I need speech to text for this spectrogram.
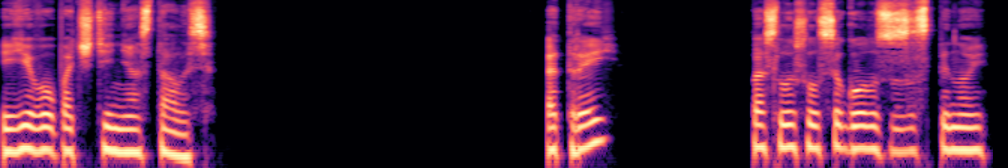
его почти не осталось. «Этрей?» — послышался голос за спиной.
